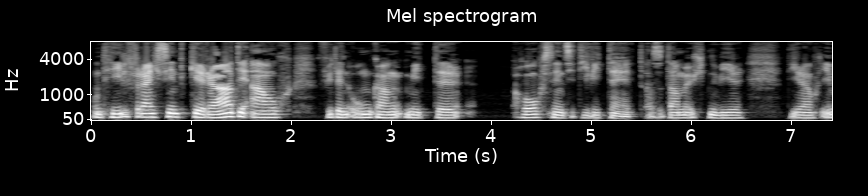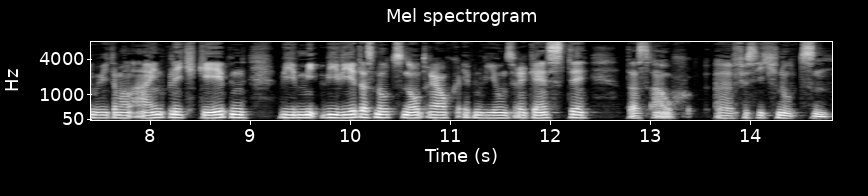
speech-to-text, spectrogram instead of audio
und hilfreich sind, gerade auch für den Umgang mit der Hochsensitivität. Also da möchten wir dir auch immer wieder mal Einblick geben, wie, wie wir das nutzen oder auch eben wie unsere Gäste das auch äh, für sich nutzen.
